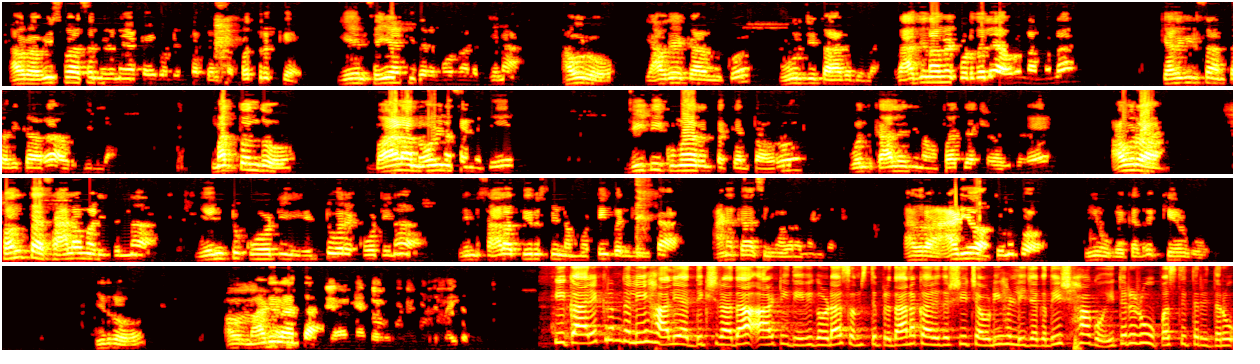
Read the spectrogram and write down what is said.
ಅವರು ಅವಿಶ್ವಾಸ ನಿರ್ಣಯ ಕೈಗೊಂಡಿರ್ತಕ್ಕಂಥ ಪತ್ರಕ್ಕೆ ಏನು ಸಹಿ ಹಾಕಿದ್ದಾರೆ ಮೂರ್ನಾಲ್ಕು ಜನ ಅವರು ಯಾವುದೇ ಕಾರಣಕ್ಕೂ ಊರ್ಜಿತ ಆಗೋದಿಲ್ಲ. ರಾಜೀನಾಮೆ ಕೊಡದಲೆ ಅವರು ನಮ್ಮನ್ನ ಕೆಳಗಿಳಿಸೋ ಅಂತ ಅಧಿಕಾರ ಅವ್ರಿಗಿಲ್ಲ ಮತ್ತೊಂದು ಬಹಳ ನೋವಿನ ಸಂಗತಿ, ಜಿ. ಟಿ. ಕುಮಾರ್ ಅಂತಕ್ಕಂಥ ಅವರು ಒಂದು ಕಾಲೇಜಿನ ಉಪಾಧ್ಯಕ್ಷರಾಗಿದ್ದಾರೆ. ಅವರ ಸ್ವಂತ ಸಾಲ ಮಾಡಿದ್ದನ್ನ ಎಂಟು ಕೋಟಿ, ಎಂಟೂವರೆ ಕೋಟಿನ ನಿಮ್ಮ ಸಾಲ ತೀರಿಸ್ತೀನಿ ನಮ್ಮ ಒಟ್ಟಿಗೆ ಅಂತ ಹಣಕಾಸಿನ ವ್ಯವಹಾರ ಮಾಡಿದ್ದಾರೆ. ಅದರ ಆಡಿಯೋ ತುಣುಕು ನೀವು ಬೇಕಾದ್ರೆ ಕೇಳ್ಬೋದು. ಇದ್ರು ಅವ್ರು ಈ ಕಾರ್ಯಕ್ರಮದಲ್ಲಿ ಹಾಲಿ ಅಧ್ಯಕ್ಷರಾದ ಆರ್ ಟಿ ದೇವಿಗೌಡ, ಸಂಸ್ಥೆ ಪ್ರಧಾನ ಕಾರ್ಯದರ್ಶಿ ಚೌಡಿಹಳ್ಳಿ ಜಗದೀಶ್ ಹಾಗೂ ಇತರರು ಉಪಸ್ಥಿತರಿದ್ದರು.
